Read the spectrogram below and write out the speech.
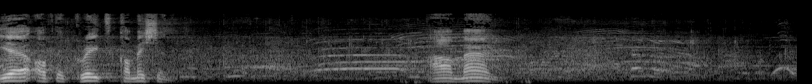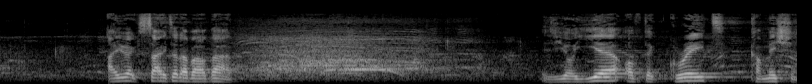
Year of the Great Commission. Amen. Are you excited about that? It's your year of the Great Commission.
